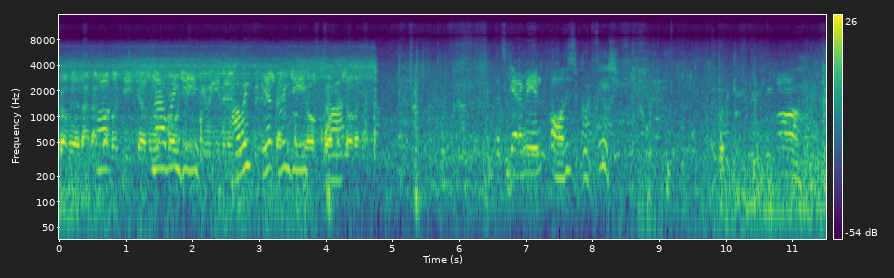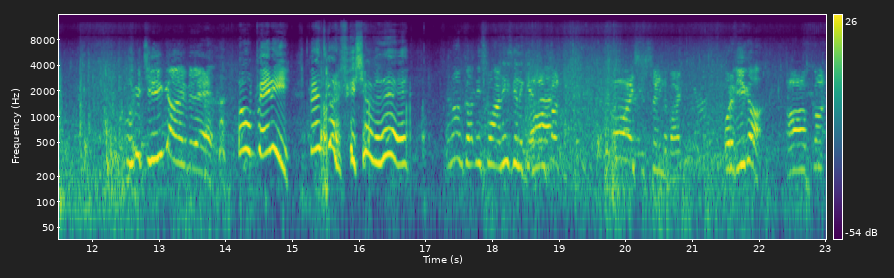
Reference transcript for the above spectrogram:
Romeo, that, that Oh, couple details no, the ring phone, G. you Are we? Yep, respect ring to G. Right. Let's get him in. Oh, this is a good fish. Oh, look at you go over there. Oh, Benny. Ben's got a fish over there. And I've got this one. He's going to get oh, I've that. got. Oh, he's just seen the boat. What have you got? Oh, I've got.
